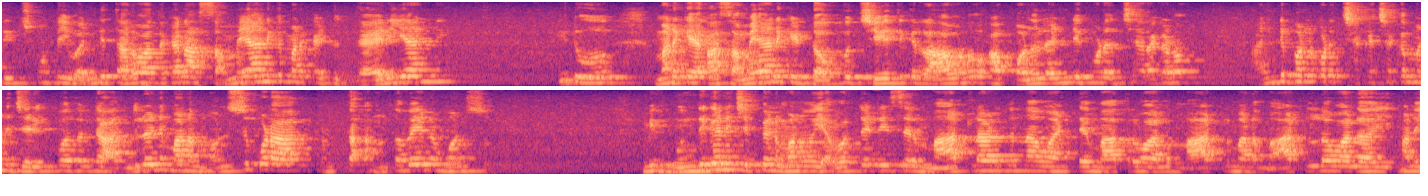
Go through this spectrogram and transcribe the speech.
తీర్చుకుంటే ఇవన్నీ తర్వాత కానీ ఆ సమయానికి మనకి ఇటు ధైర్యాన్ని ఇటు మనకి ఆ సమయానికి డబ్బు చేతికి రావడం ఆ పనులన్నీ కూడా జరగడం అన్ని పనులు కూడా చకచకమని జరిగిపోతుంటే అందులోనే మన మనసు కూడా అంత అంతమైన మనసు. మీకు ముందుగానే చెప్పాను మనం ఎవరితో సరే మాట్లాడుతున్నాం అంటే మాత్రం వాళ్ళు మాటలు మన మాటల్లో వాళ్ళ మనం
